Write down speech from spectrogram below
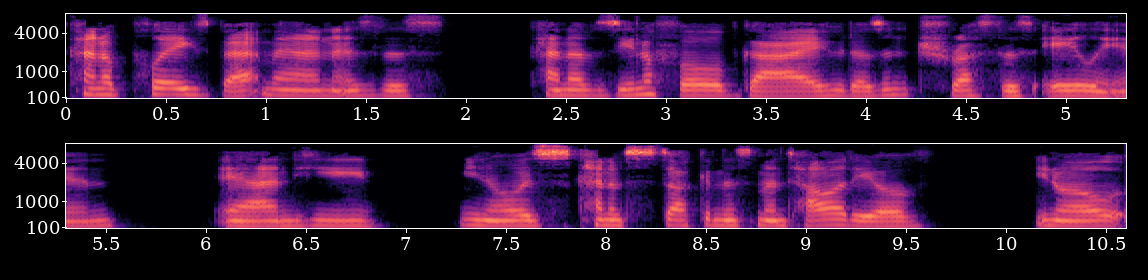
kind of plagues Batman as this kind of xenophobe guy who doesn't trust this alien, and he, you know, is kind of stuck in this mentality of, you know,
